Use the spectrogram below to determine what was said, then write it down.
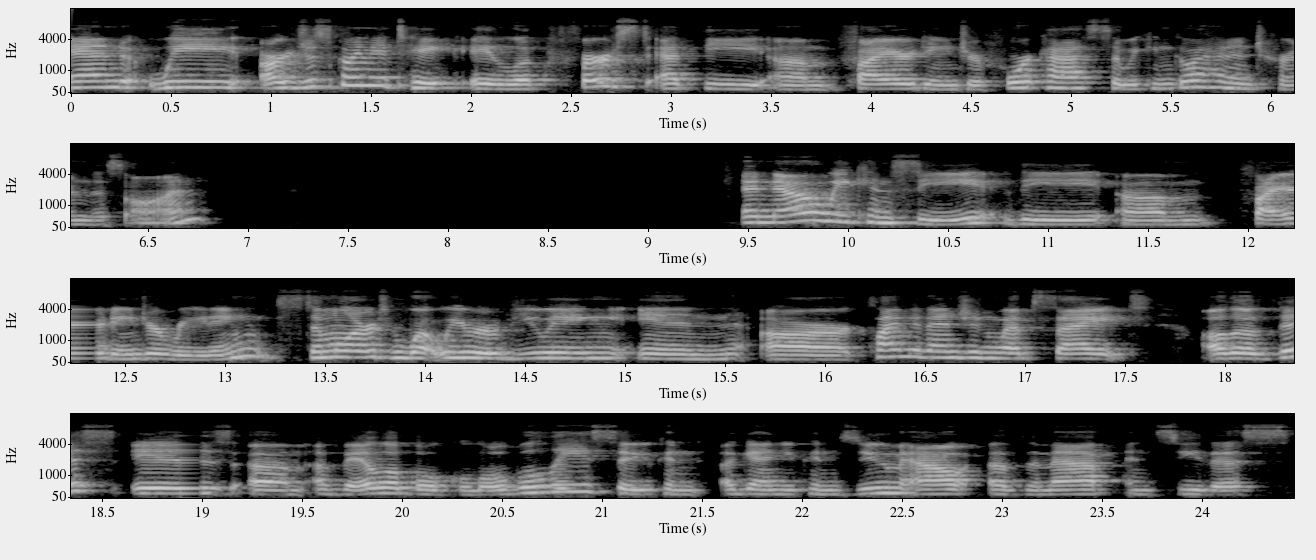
And we are just going to take a look first at the um, fire danger forecast. So we can go ahead and turn this on. And now we can see the um, fire danger rating, similar to what we were viewing in our Climate Engine website, although this is um, available globally. So you can, again, you can zoom out of the map and see this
